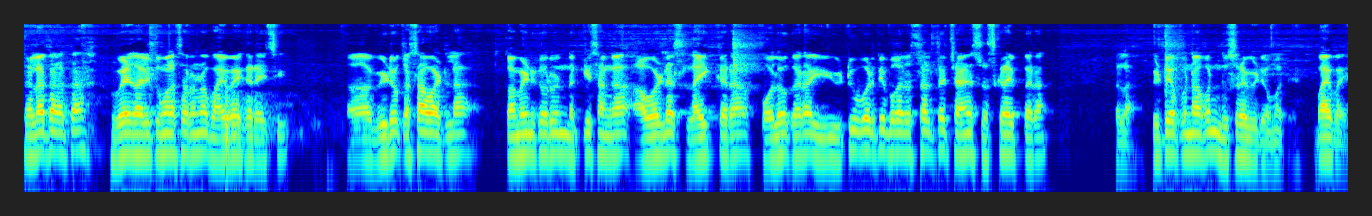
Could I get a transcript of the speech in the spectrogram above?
चला तर आता वेळ झाली तुम्हाला सर्वांना बाय बाय करायची. व्हिडिओ कसा वाटला? कमेंट करून नक्की सांगा. आवडल्यास लाईक करा फॉलो करा. यूट्यूबवरती बघत असाल तर चॅनल सबस्क्राईब करा. चला भेटूया पुन्हा आपण दुसऱ्या व्हिडिओमध्ये बाय बाय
